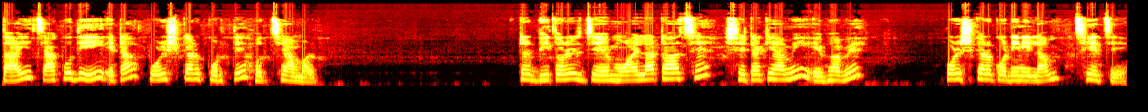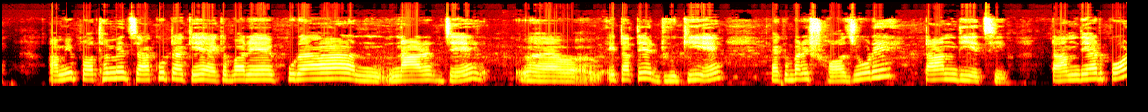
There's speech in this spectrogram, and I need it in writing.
তাই চাকু দিয়েই এটা পরিষ্কার করতে হচ্ছে আমার। এটার ভিতরের যে ময়লাটা আছে, সেটাকে আমি এভাবে পরিষ্কার করে নিলাম ছেঁচে। আমি প্রথমে চাকুটাকে একেবারে পুরা নার যে এটাতে ঢুকিয়ে একেবারে সজোরে টান দিয়েছি। টান দেওয়ার পর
